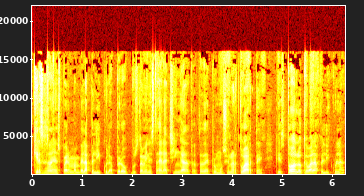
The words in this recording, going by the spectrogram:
quieres que salga en Spider-Man, ve la película, pero pues también está de la chingada tratar de promocionar tu arte, que es todo lo que va a la película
